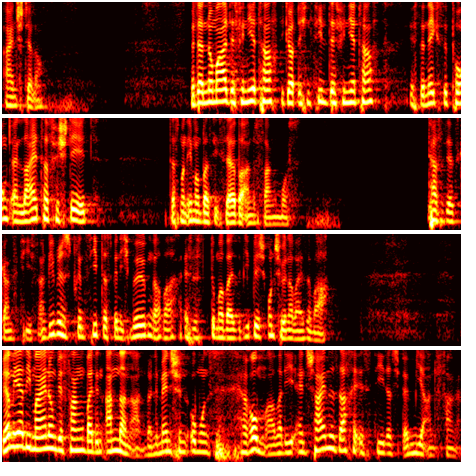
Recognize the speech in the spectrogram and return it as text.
Einstellung. Wenn du normal definiert hast, die göttlichen Ziele definiert hast, ist der nächste Punkt, ein Leiter versteht, dass man immer bei sich selber anfangen muss. Das ist jetzt ganz tief. Ein biblisches Prinzip, das wir nicht mögen, aber es ist dummerweise biblisch und schönerweise wahr. Wir haben eher die Meinung, wir fangen bei den anderen an, bei den Menschen um uns herum. Aber die entscheidende Sache ist die, dass ich bei mir anfange.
